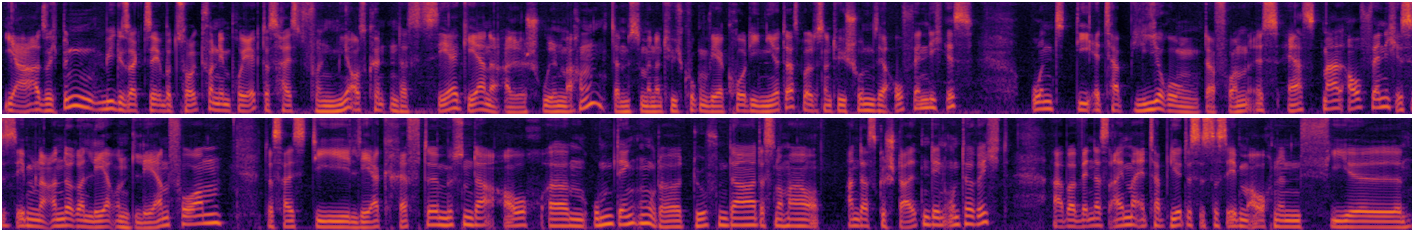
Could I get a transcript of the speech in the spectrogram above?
Ja, also ich bin, wie gesagt, sehr überzeugt von dem Projekt. Das heißt, von mir aus könnten das sehr gerne alle Schulen machen. Da müsste man natürlich gucken, wer koordiniert das, weil das natürlich schon sehr aufwendig ist und die Etablierung davon ist erstmal aufwendig. Es ist eben eine andere Lehr- und Lernform. Das heißt, die Lehrkräfte müssen da auch ähm, umdenken oder dürfen da das nochmal anders gestalten, den Unterricht. Aber wenn das einmal etabliert ist, ist das eben auch eine viel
